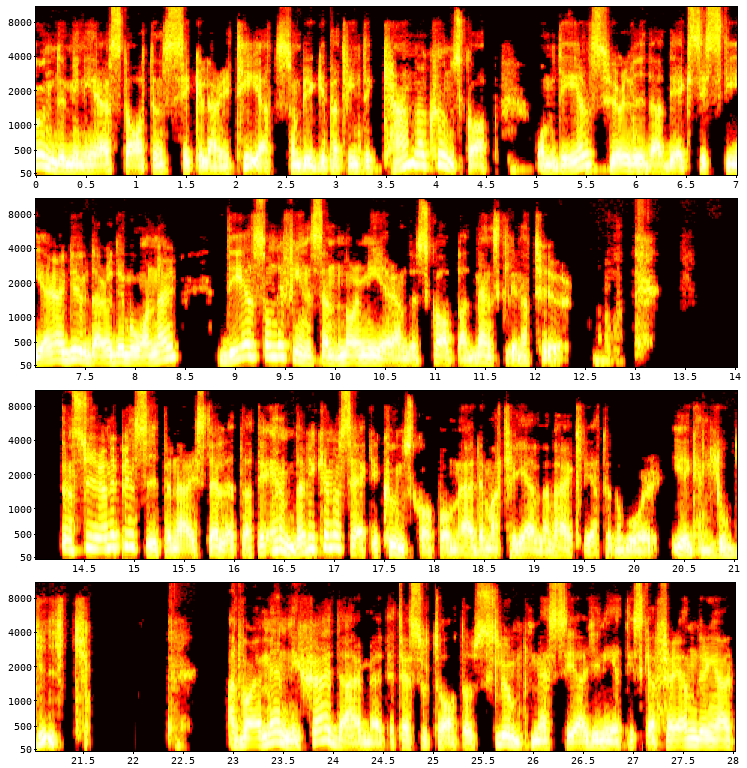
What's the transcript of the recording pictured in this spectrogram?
underminera statens sekularitet som bygger på att vi inte kan ha kunskap om dels huruvida det existerar gudar och demoner, dels om det finns en normerande skapad mänsklig natur. Den styrande principen är istället att det enda vi kan ha säker kunskap om är den materiella verkligheten och vår egen logik. Att vara människa är därmed ett resultat av slumpmässiga genetiska förändringar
